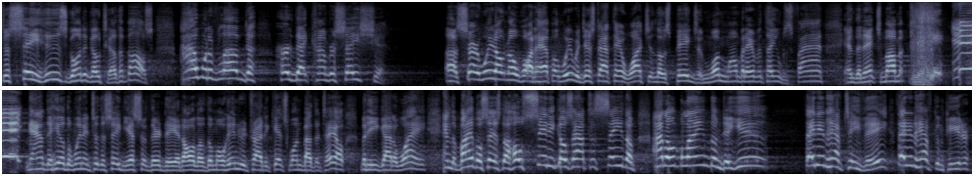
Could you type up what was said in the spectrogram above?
to see who's going to go tell the boss. I would have loved to heard that conversation. Uh, sir, we don't know what happened. We were just out there watching those pigs, and one moment everything was fine, and the next moment, down the hill, they went into the sea, and yes, sir, they're dead, all of them. O. Henry tried to catch one by the tail, but he got away. And the Bible says the whole city goes out to see them. I don't blame them, do you? They didn't have TV. They didn't have computer.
